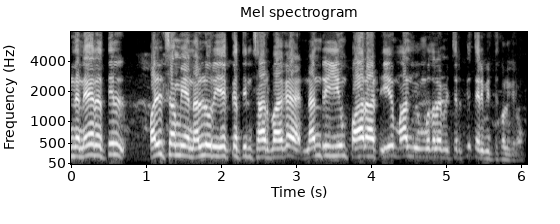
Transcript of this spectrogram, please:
இந்த நேரத்தில் பல்சமய நல்லூர் இயக்கத்தின் சார்பாக நன்றியும் பாராட்டியும் மாண்பு முதலமைச்சருக்கு தெரிவித்துக் கொள்கிறோம்.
